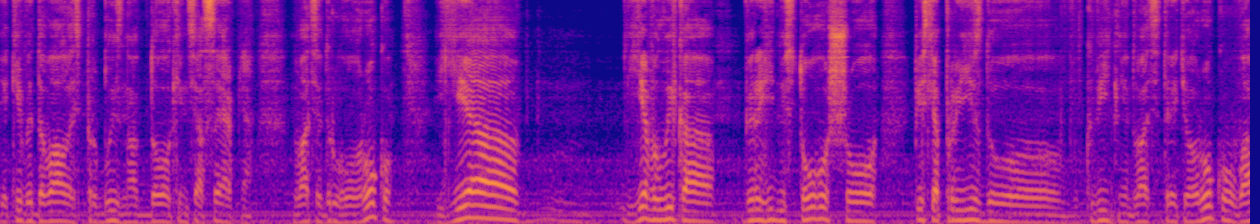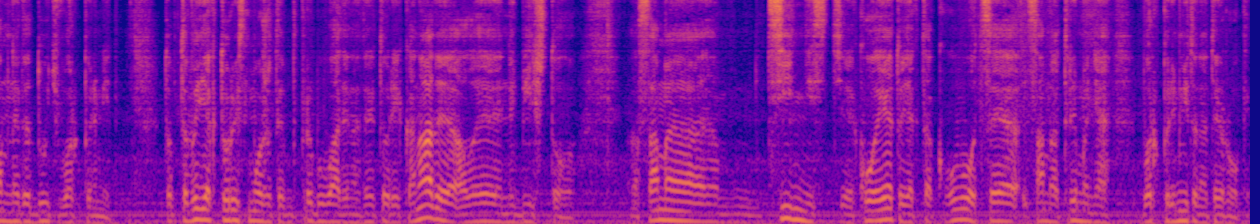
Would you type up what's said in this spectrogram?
які видавались приблизно до кінця серпня 2022 року, є, є велика вірогідність того, що після приїзду в квітні 2023 року вам не дадуть work permit. Тобто ви як турист можете перебувати на території Канади, але не більш того. Саме цінність коету як такого це саме отримання work permit на 3 роки.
